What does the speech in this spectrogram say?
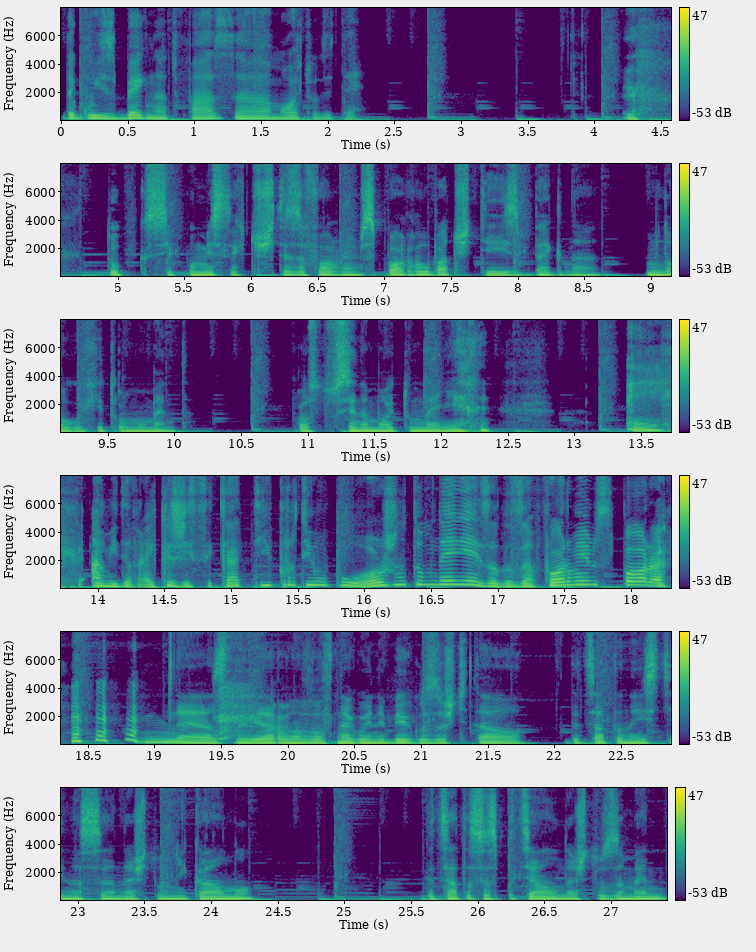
да го избегна това за моето дете. Ех, тук си помислех, че ще заформим спора, обаче ти избегна много хитро момента. Просто си на моето мнение. Ех, ами добре, кажи сега ти противоположното мнение, за да заформим спора. Не, аз не вярвам в него и не бих го защитавал. Децата наистина са нещо уникално. Децата са специално нещо за мен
